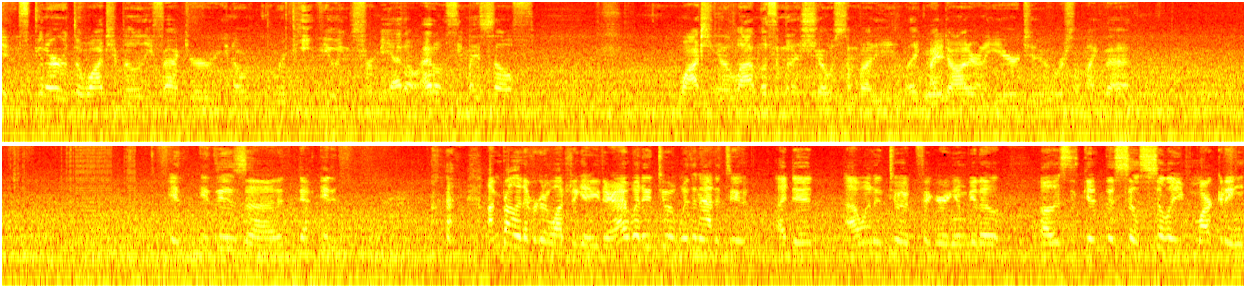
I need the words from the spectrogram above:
it's gonna hurt the watchability factor. You know, repeat viewings for me. I don't I don't see myself watching it a lot unless I'm gonna show somebody like my Right. daughter in a year or two or something like that. It, it is. Uh, it, I'm probably never going to watch it again either. I went into it with an attitude. I did. I went into it figuring I'm gonna. Oh, this is get this is silly marketing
